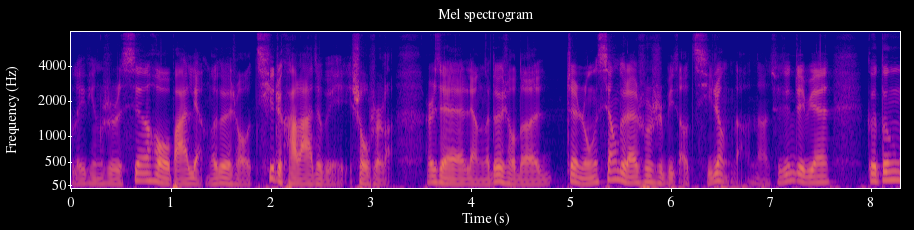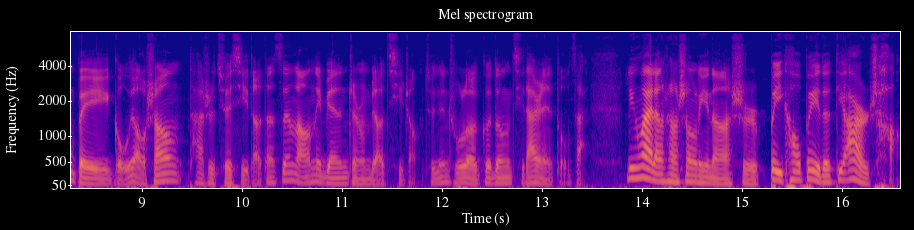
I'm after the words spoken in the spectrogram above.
雷霆是先后把两个对手嘁哩喀啦就给收拾了，而且两个对手的阵容相对来说是比较齐整的。那掘金这边。戈登被狗咬伤，他是缺席的。但森林狼那边阵容比较齐整，掘金除了戈登，其他人也都在。另外两场胜利呢，是背靠背的第二场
